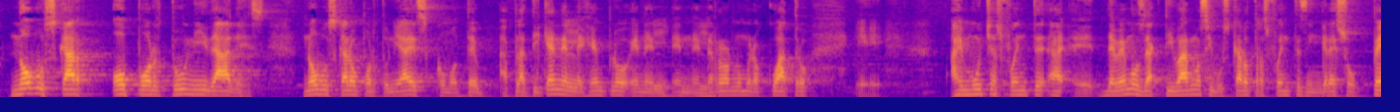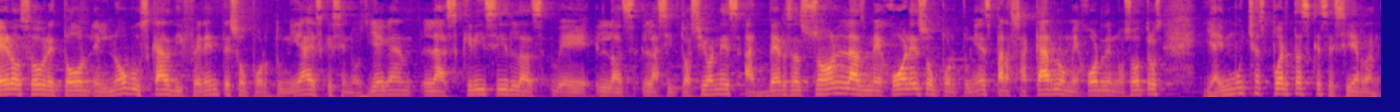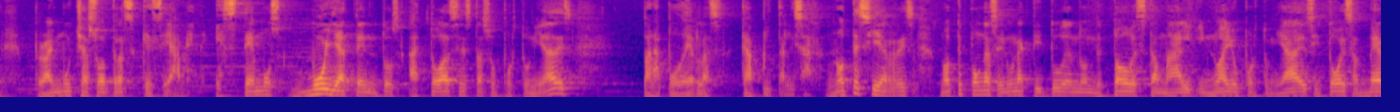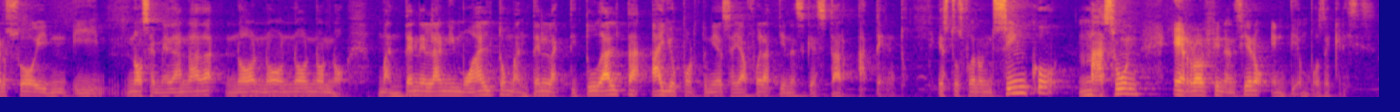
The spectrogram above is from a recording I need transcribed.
no buscar oportunidades. No buscar oportunidades, como te platiqué en el ejemplo, en el, en el error número 4, hay muchas fuentes, ah, eh, debemos de activarnos y buscar otras fuentes de ingreso, pero sobre todo el no buscar diferentes oportunidades que se nos llegan, las crisis, las, eh, las, las situaciones adversas son las mejores oportunidades para sacar lo mejor de nosotros y hay muchas puertas que se cierran, pero hay muchas otras que se abren. Estemos muy atentos a todas estas oportunidades para poderlas capitalizar. No te cierres, no te pongas en una actitud en donde todo está mal y no hay oportunidades y todo es adverso y, no se me da nada. No, no, no, no, no. Mantén el ánimo alto, mantén la actitud alta. Hay oportunidades allá afuera, tienes que estar atento. Estos fueron cinco más un error financiero en tiempos de crisis.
